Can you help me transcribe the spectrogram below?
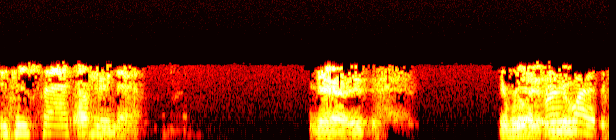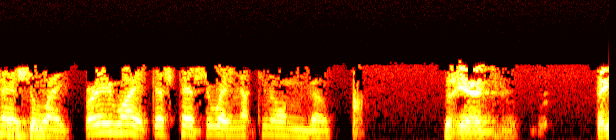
It's just sad to hear that. Yeah, it it really yeah, Bray you know, Wyatt passed also- away. Bray Wyatt just passed away not too long ago. Yeah, they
